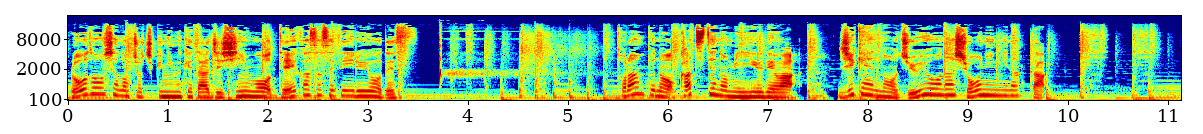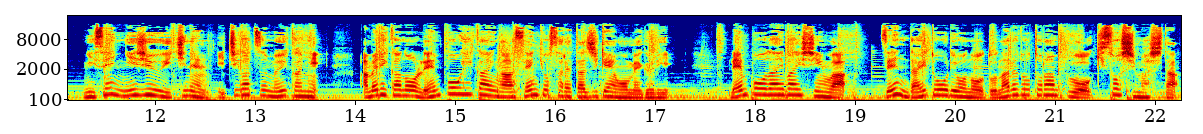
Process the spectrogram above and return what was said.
労働者の貯蓄に向けた自信を低下させているようです。トランプのかつての密友では事件の重要な証人になった。2021年1月6日にアメリカの連邦議会が占拠された事件をめぐり連邦大陪審は前大統領のドナルド・トランプを起訴しました。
